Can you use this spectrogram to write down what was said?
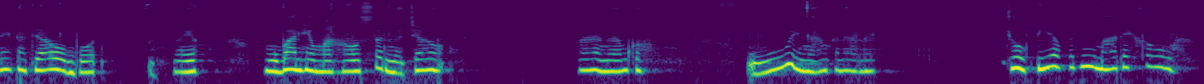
นี่นะเจ้าบสถ์ในหมู่บ้านเฮลมาเฮาส์นะเจ้าอ่างามก็อู้ยงามขนาดเลย โชคดีวันนี้มาได้เข้าอะ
